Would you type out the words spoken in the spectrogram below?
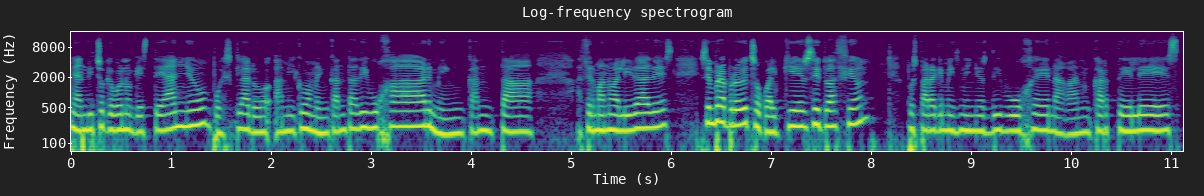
me han dicho que bueno, que este año, pues claro, a mí como me encanta dibujar, me encanta hacer manualidades, siempre aprovecho cualquier situación pues para que mis niños dibujen, hagan carteles,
